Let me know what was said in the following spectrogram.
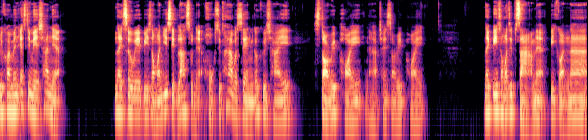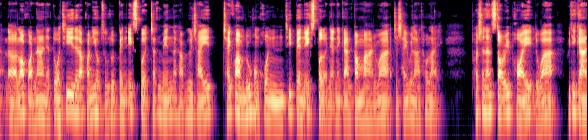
requirement estimation เนี่ยใน survey ปี 2020 ล่าสุดเนี่ย 65%ก็คือใช้ story point นะครับ ใช้ story point ในปี 2013 เนี่ย ปีก่อนหน้าออรอบก่อนหน้าเนี่ย ตัวที่ได้รับความนิยมสูงสุดเป็น expert judgment นะครับ คือใช้ใช้ความรู้ของคนที่เป็น expert เนี่ย ในการประมาณว่าจะใช้เวลาเท่าไหร่ เพราะฉะนั้น story point หรือว่าวิธีการ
